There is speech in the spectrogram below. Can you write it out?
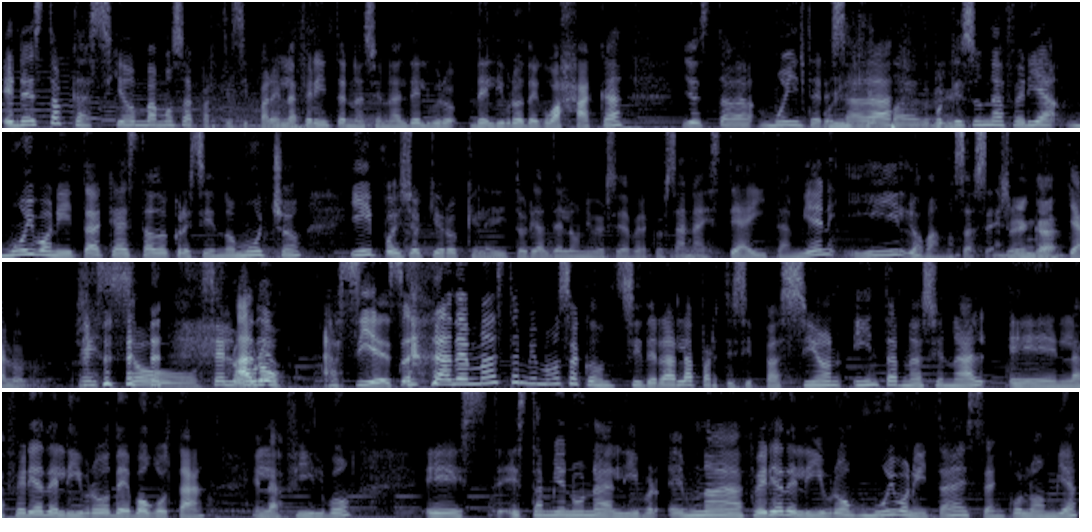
En esta ocasión vamos a participar en la Feria Internacional del Libro, del libro de Oaxaca. Yo estaba muy interesada porque es una feria muy bonita que ha estado creciendo mucho y pues yo quiero que la editorial de la Universidad Veracruzana esté ahí también y lo vamos a hacer. Venga. Ya lo logró. Eso, se logró. Así es. Además, también vamos a considerar la participación internacional en la Feria del Libro de Bogotá, en la Filbo. Es, es también una, libro- eh, una feria de libro muy bonita, está en Colombia.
